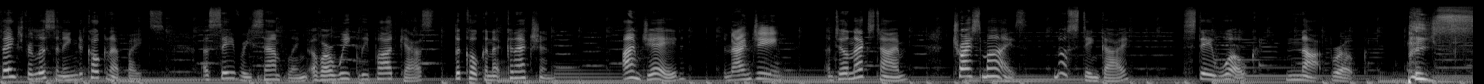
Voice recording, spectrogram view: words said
Thanks for listening to Coconut Bytes, a savory sampling of our weekly podcast, The Coconut Connection. I'm Jade. And I'm Jean. Until next time, try smize, no stink eye. Stay woke, not broke. Peace.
